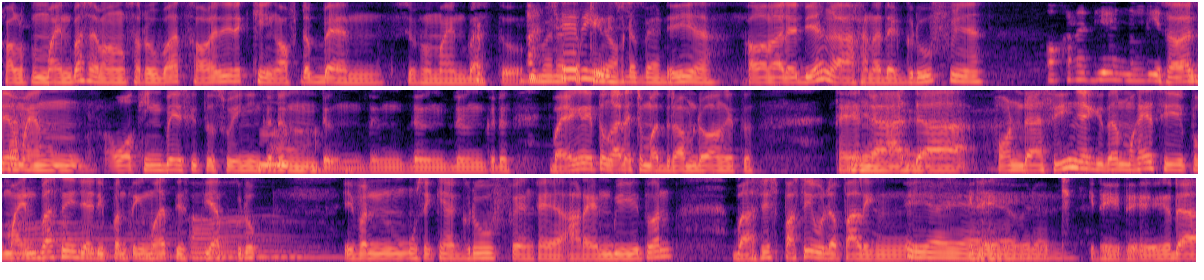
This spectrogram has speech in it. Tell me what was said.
Kalau pemain bass emang seru banget soalnya dia king of the band si pemain bass tuh. Gimana tuh King serius? of the Band? Iya, kalau nggak ada dia nggak akan ada groove-nya. Oh karena dia yang ngelit. Soalnya dia main walking bass gitu swinging kedeng deng deng deng deng kedeng. Bayangin itu nggak ada cuma drum doang itu. Kayak nggak ada fondasinya gitu kan. Makanya si pemain bass nih jadi penting banget di setiap grup. Even musiknya groove yang kayak R&B gitu kan, basis pasti udah paling Iya iya gede, iya benar. gede, gede, udah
